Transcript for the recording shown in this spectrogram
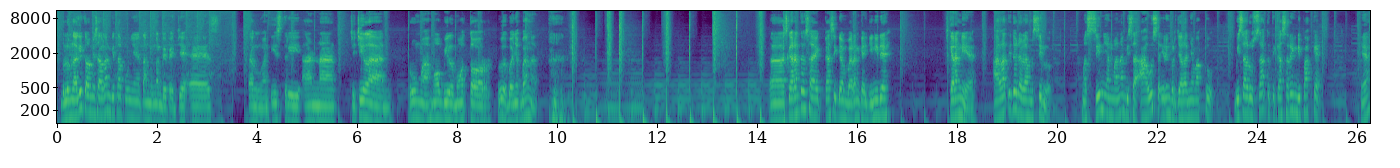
Belum lagi kalau misalkan kita punya tanggungan BPJS, tanggungan istri, anak, cicilan, rumah, mobil, motor, uh, banyak banget. uh, sekarang tuh saya kasih gambaran kayak gini deh. Sekarang nih ya, alat itu adalah mesin loh. Mesin yang mana bisa aus seiring berjalannya waktu, bisa rusak ketika sering dipakai. Ya,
